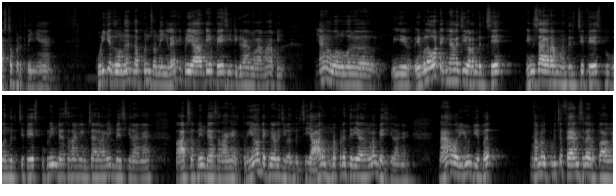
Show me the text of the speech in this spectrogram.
கஷ்டப்படுத்துறீங்க? குடிக்கிறது ஒன்று தான் தப்புன்னு சொன்னீங்களே இப்படி யார்கிட்டையும் பேசிகிட்டு இருக்கிறாங்களாமா அப்படி ஏங்க ஒரு ஒரு எவ்வளவோ டெக்னாலஜி வளர்ந்துருச்சு. இன்ஸ்டாகிராம் வந்துருச்சு ஃபேஸ்புக் வந்துருச்சு ஃபேஸ்புக்லேயும் பேசுகிறாங்க இன்ஸ்டாகிராம்லேயும் பேசிக்கிறாங்க வாட்ஸ்அப்லேயும் பேசுகிறாங்க எத்தனையோ டெக்னாலஜி வந்துருச்சு. யாரும் முன்னப்பட தெரியாதவங்களாம் பேசிக்கிறாங்க. நான் ஒரு யூடியூபர் நம்மளுக்கு பிடிச்ச ஃபேன்ஸ்லாம் இருப்பாங்க.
